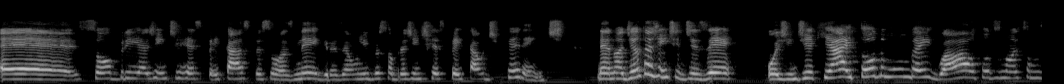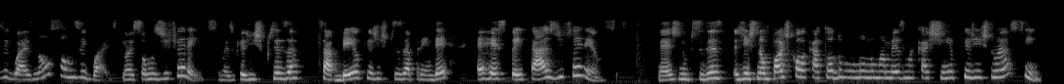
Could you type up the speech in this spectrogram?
é, sobre a gente respeitar as pessoas negras, é um livro sobre a gente respeitar o diferente. Né? Não adianta a gente dizer hoje em dia que ai, todo mundo é igual, todos nós somos iguais. Não somos iguais, nós somos diferentes. Mas o que a gente precisa saber, o que a gente precisa aprender é respeitar as diferenças. Né? A, gente não precisa, a gente não pode colocar todo mundo numa mesma caixinha porque a gente não é assim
